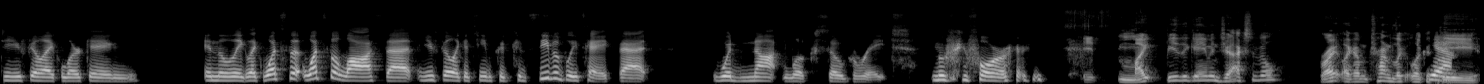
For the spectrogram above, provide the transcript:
Do you feel like lurking in the league? Like what's the what's the loss that you feel like a team could conceivably take that would not look so great moving forward? It might be the game in Jacksonville, right? Like I'm trying to look look at yeah. the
